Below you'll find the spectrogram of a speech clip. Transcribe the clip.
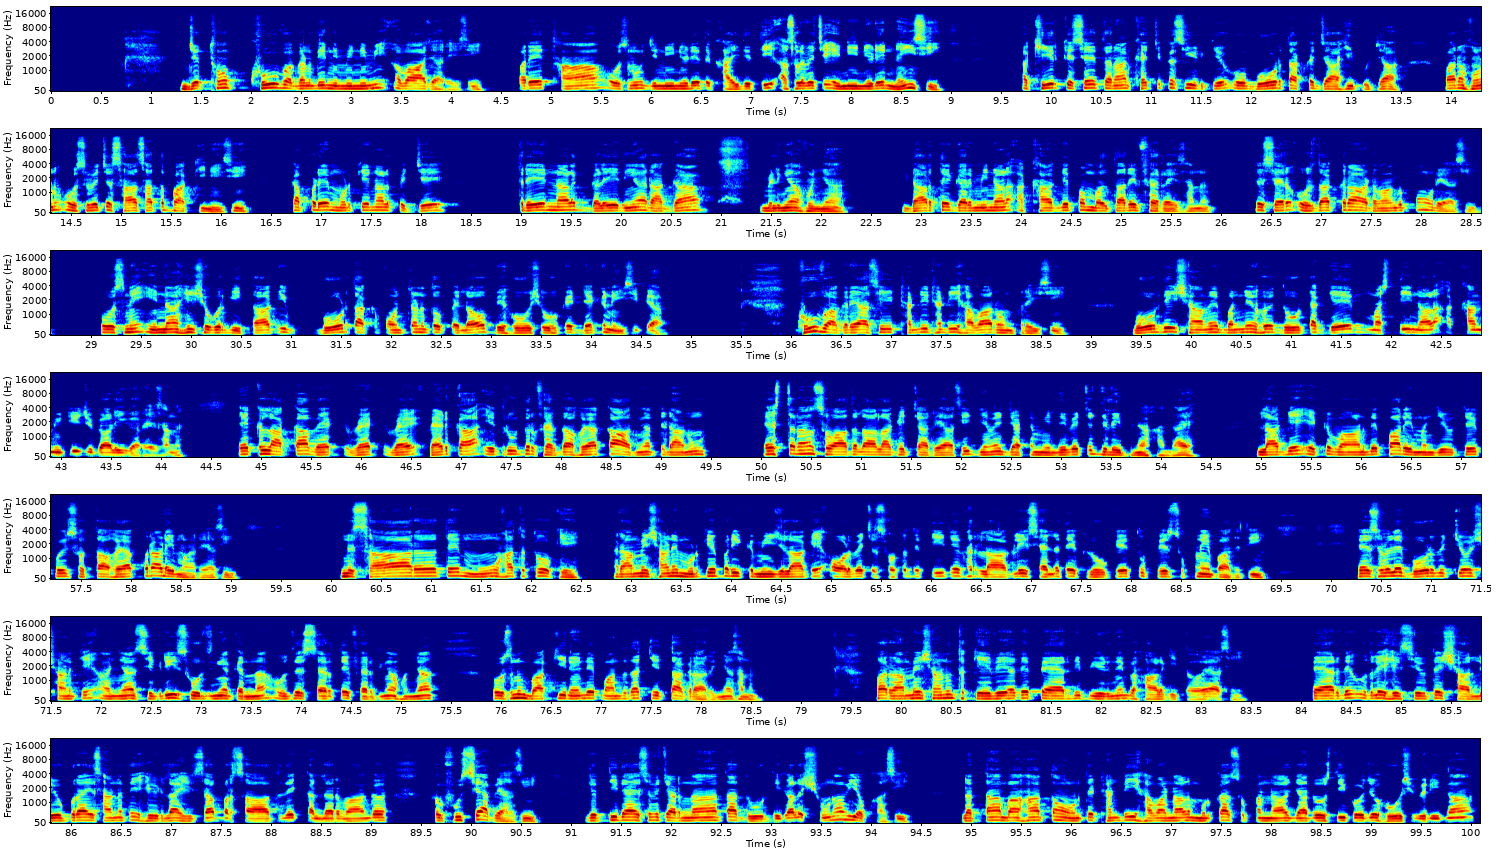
ਜਿੱਥੋਂ ਖੂਹ ਵਗਣ ਦੀ ਨਿਮੀ ਨਿਮੀ ਆਵਾਜ਼ ਆ ਰਹੀ ਸੀ। ਪਰ ਇਹ ਥਾਂ ਉਸ ਨੂੰ ਜਿੰਨੀ ਨੇੜੇ ਦਿਖਾਈ ਦਿੱਤੀ, ਅਸਲ ਵਿੱਚ ਇੰਨੀ ਨੇੜੇ ਨਹੀਂ ਸੀ। ਅਖੀਰ ਕਿਸੇ ਤਰ੍ਹਾਂ ਖਿੱਚ ਘਸੀੜ ਕੇ ਉਹ ਬੋਰਡ ਤੱਕ ਜਾ ਹੀ ਪੁੱਜਾ। ਪਰ ਹੁਣ ਉਸ ਵਿੱਚ ਸਾਹ ਸੱਤ ਬਾਕੀ ਨਹੀਂ ਸੀ। ਕੱਪੜੇ ਮੁੜਕੇ ਨਾਲ ਭਿੱਜੇ ਤਰੇ ਨਾਲ ਗਲੇ ਦੀਆਂ ਰਾਗਾਂ ਮਿਲੀਆਂ ਹੋਈਆਂ। ਡਰ ਤੇ ਗਰਮੀ ਨਾਲ ਅੱਖਾਂ ਅੱਗੇ ਭੰਬਲ ਤਾਰੇ ਫਿਰ ਰਹੇ ਸਨ ਤੇ ਸਿਰ ਉਸਦਾ ਘਰਾਟ ਵਾਂਗ ਭੌਂ ਰਿਹਾ ਸੀ। ਉਸਨੇ ਇੰਨਾ ਹੀ ਸ਼ੁਕਰ ਕੀਤਾ ਕਿ ਬੋਰਡ ਤੱਕ ਪਹੁੰਚਣ ਤੋਂ ਪਹਿਲਾਂ ਉਹ ਬੇਹੋਸ਼ ਹੋ ਕੇ ਡਿੱਗ ਨਹੀਂ ਸੀ ਪਿਆ। ਖੂਹ ਵਗ ਰਿਹਾ ਸੀ ਠੰਡੀ ਠੰਡੀ ਹਵਾ ਰੁੰਕ ਰਹੀ ਸੀ। ਬੋਰਡ ਦੀ ਛਾਵੇਂ ਬੰਨੇ ਹੋਏ ਦੋ ਢੱਗੇ ਮਸਤੀ ਨਾਲ ਅੱਖਾਂ ਮੀਟੀ ਜੁਗਾਲੀ ਕਰ ਰਹੇ ਸਨ। ਇੱਕ ਲਾਕਾ ਵੈਕ ਵੈਕ ਵੈ- ਵੈੜਕਾ ਇਧਰ ਉਧਰ ਫਿਰਦਾ ਹੋਇਆ ਘਾਹ ਦੀਆਂ ਤਿੜਾਂ ਨੂੰ ਇਸ ਤਰ੍ਹਾਂ ਸਵਾਦ ਲਾ ਲਾ ਕੇ ਚੱਲ ਰਿਹਾ ਸੀ ਜਿਵੇਂ ਜੱਟ ਮੇਲੇ ਵਿੱਚ ਜਲੇਬੀਆਂ ਖਾਂਦਾ ਹੈ ਲਾਗੇ ਇੱਕ ਵਾਣ ਦੇ ਭਾਰੇ ਮੰਜੇ ਉੱਤੇ ਕੋਈ ਸੁੱਤਾ ਹੋਇਆ ਕੁਰਾੜੇ ਮਾਰ ਰਿਹਾ ਸੀ। ਨਿਸਾਰ ਤੇ ਮੂੰਹ ਹੱਥ ਧੋ ਕੇ ਰਾਮੇ ਸ਼ਾਹ ਨੇ ਮੁੜ ਕੇ ਭਰੀ ਕਮੀਜ਼ ਲਾ ਕੇ ਔਲ ਵਿੱਚ ਸੁੱਟ ਦਿੱਤੀ ਤੇ ਫਿਰ ਲਾਗਲੀ ਸੈੱਲ ਤੇ ਖਲੋ ਕੇ ਧੁੱਪੇ ਸੁੱਕਣੇ ਪਾ ਦਿੱਤੀ। ਇਸ ਵੇਲੇ ਬੋਰਡ ਵਿੱਚੋਂ ਛਣ ਕੇ ਆਈਆਂ ਸਿਗਰੀ ਸੂਰਜ ਦੀਆਂ ਕਿਰਨਾਂ ਉਸ ਦੇ ਸਿਰ ਤੇ ਫਿਰਦੀਆਂ ਹੋਈਆਂ ਉਸ ਨੂੰ ਬਾਕੀ ਰਹਿੰਦੇ ਪੰਧ ਦਾ ਚੇਤਾ ਕਰਾ ਰਹੀਆਂ ਸਨ। ਪਰ ਰਾਮੇ ਸ਼ਾਹ ਨੂੰ ਥਕੇਵੇ ਅਤੇ ਪੈਰ ਦੀ ਪੀੜ ਨੇ ਬਹਾਲ ਕੀਤਾ ਹੋਇਆ ਸੀ। ਪੈਰ ਦੇ ਉਤਲੇ ਹਿੱਸੇ ਉੱਤੇ ਛਾਲੇ ਉੱਪਰ ਸਨ ਤੇ ਹੇਠਲਾ ਹਿੱਸਾ ਬਰਸਾਤ ਦੇ ਕੱਲਰ ਵਾਂਗ ਫਫੂਸਿਆ ਪਿਆ ਸੀ। ਜੁੱਤੀ ਦਾ ਇਸ ਵਿੱਚ ਅੜਨਾ ਤਾਂ ਦੂਰ ਦੀ ਗੱਲ, ਛੂਹਣਾ ਵੀ ਔਖਾ ਸੀ। ਲੱਤਾਂ ਬਾਹਾਂ ਧੌਣ ਤੇ ਠੰਡੀ ਹਵਾ ਨਾਲ ਮੁੜਕਾ ਸੁੱਕਣ ਨਾਲ ਜਦ ਉਸ ਦੀ ਕੁਝ ਹੋਸ਼ ਫਿਰੀ ਤਾਂ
